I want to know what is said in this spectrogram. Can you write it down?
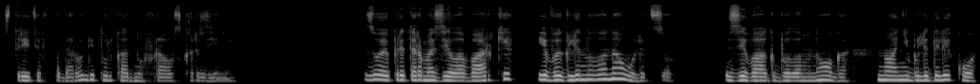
встретив по дороге только одну фрау с корзиной. Зоя притормозила в арке и выглянула на улицу. Зевак было много, но они были далеко,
